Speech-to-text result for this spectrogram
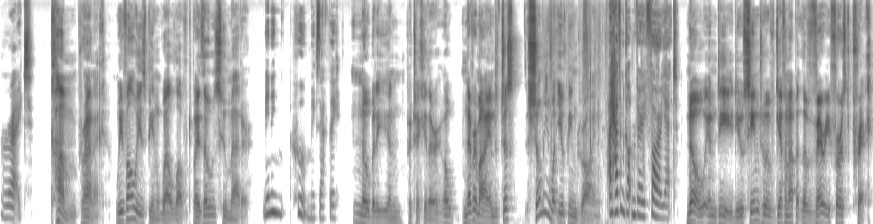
right. Come, Brannock, we've always been well loved by those who matter. Meaning whom exactly? Nobody in particular. Oh, never mind. Just show me what you've been drawing. I haven't gotten very far yet. No, indeed, you seem to have given up at the very first prick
